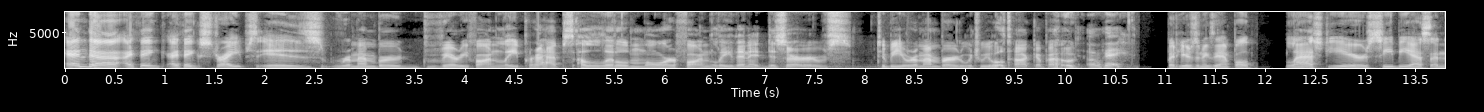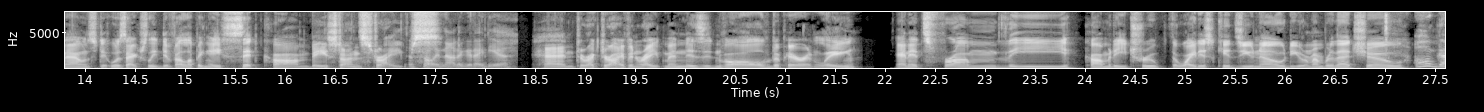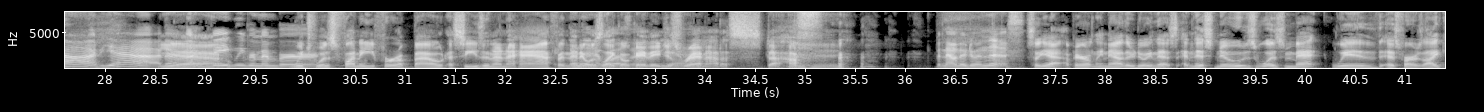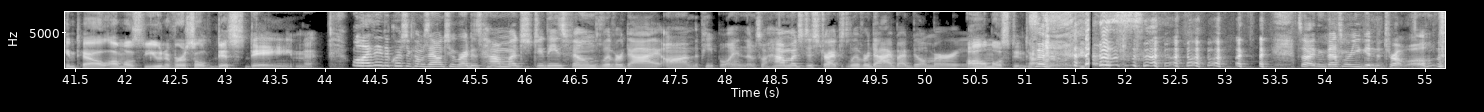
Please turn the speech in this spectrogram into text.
And uh, I think I think Stripes is remembered very fondly, perhaps a little more fondly than it deserves to be remembered, which we will talk about. okay. But here's an example. Last year, CBS announced it was actually developing a sitcom based on Stripes. That's probably not a good idea. and director Ivan Reitman is involved, apparently. And it's from the comedy troupe The Whitest Kids You Know. Do you remember that show? Oh God, yeah. That, Yeah. I vaguely remember. Which was funny for about a season and a half, and then And it was it like, wasn't, okay, they just yeah. Mm-hmm. ran out of stuff. but now they're doing this. so yeah, apparently now they're doing this. And this news was met with, as far as I can tell, almost universal disdain. Well, I think the question comes down to right is how much do these films live or die on the people in them? So how much does Stripes live or die by Bill Murray? Almost entirely. so I think that's where you get into trouble.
